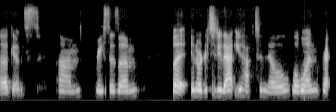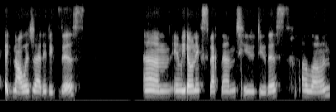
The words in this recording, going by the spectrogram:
against um, racism. But in order to do that, you have to know, well, one, re- acknowledge that it exists. Um, and we don't expect them to do this alone,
